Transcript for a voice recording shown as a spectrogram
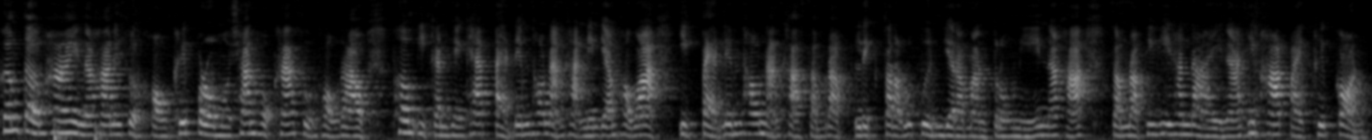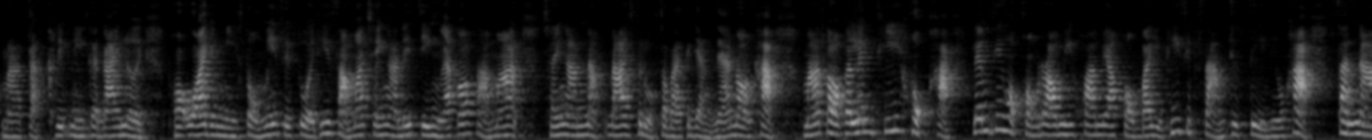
เพิ่มเติมให้นะคะในส่วนของคลิปโปรโมชั่น 650 ของเรา เพิ่มอีกกันเพียงแค่ 8 เล่มเท่านั้นค่ะเน้นย้ำเพราะว่าอีก 8 เล่มเท่านั้นค่ะสำหรับเหล็กตลับลูกปืนเยอรมันตรงนี้นะคะสำหรับพี่ๆท่านใดนะที่พลาดไปคลิปก่อนมาจัดคลิปนี้กันได้เลย เพราะว่ายังมีส่งมีดสวยๆที่สามารถใช้งานได้จริง และก็สามารถใช้งานหนักได้สะดวกสบายกันอย่างแน่นอนค่ะ มาต่อกันเล่มที่ 6 ค่ะ เล่มที่ 6 ของเรามีความยาวของใบอยู่ที่ 13.4 นิ้วค่ะสันนา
